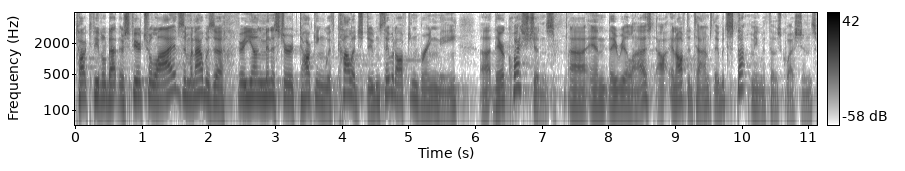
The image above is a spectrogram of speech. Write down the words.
talk to people about their spiritual lives. And when I was a very young minister talking with college students, they would often bring me uh, their questions. Uh, and they realized, uh, and oftentimes they would stump me with those questions.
